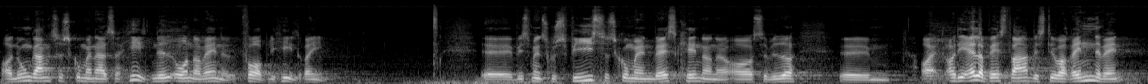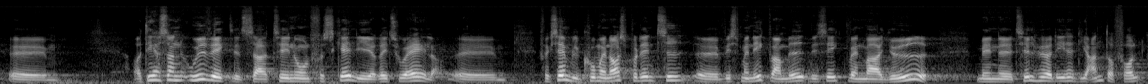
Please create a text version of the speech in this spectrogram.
og nogle gange så skulle man altså helt ned under vandet for at blive helt ren. Øh, hvis man skulle spise, så skulle man vaske hænderne og så videre. Øh, og, og det allerbedste var, hvis det var rindende vand. Øh, og det har sådan udviklet sig til nogle forskellige ritualer. Øh, for eksempel kunne man også på den tid, øh, hvis man ikke var med, hvis ikke man var jøde, men øh, tilhørte et af de andre folk,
